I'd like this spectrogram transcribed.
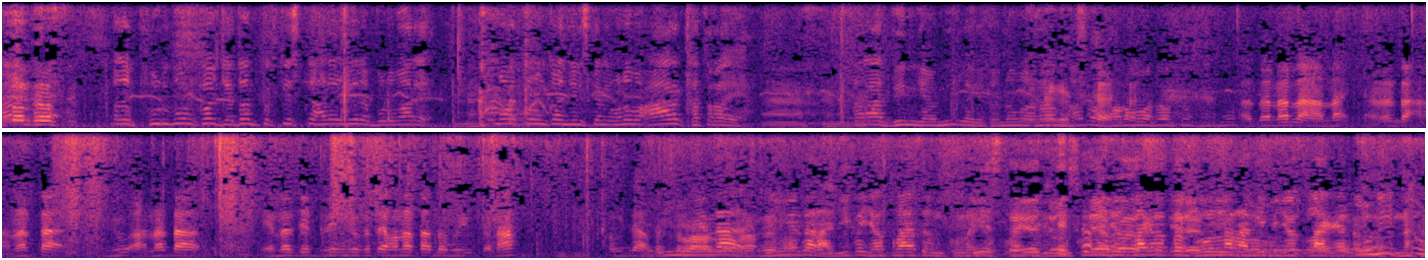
ध्यान रे फुटबॉल को जतन प्रैक्टिस कहा ये बुढ़वारे ना तो उनका जिनिस करने आर खतरा है। सारा दिन यामी लगे तो ना अदना ला आना अनाटा अनाटा न्यू अनाटा एनर्जी ड्रिंक करते अनाटा तो हुई करना राज़ी पे जोश लाए उनको जोश लगे तो बोलना राज़ी पे जोश लगे उन्हें तो-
